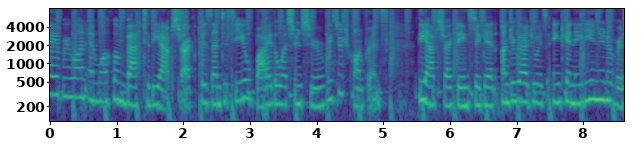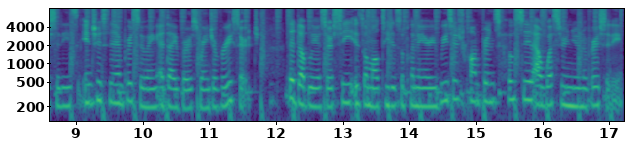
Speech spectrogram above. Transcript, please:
Hi, everyone, and welcome back to The Abstract, presented to you by the Western Student Research Conference. The Abstract aims to get undergraduates in Canadian universities interested in pursuing a diverse range of research. The WSRC is a multidisciplinary research conference hosted at Western University,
